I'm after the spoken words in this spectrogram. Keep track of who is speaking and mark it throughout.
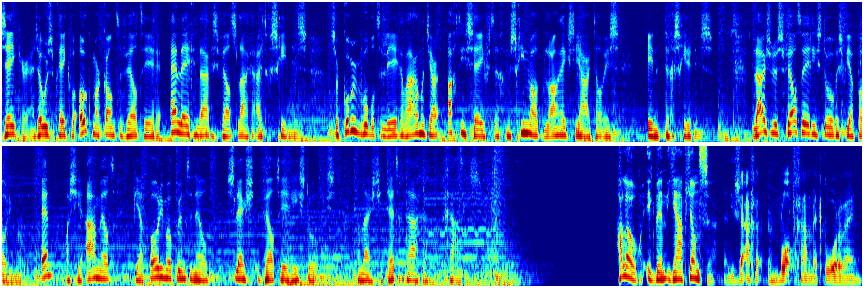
Speaker 1: Zeker, en zo bespreken we ook markante veldheren en legendarische veldslagen uit geschiedenis. Zo kom je bijvoorbeeld te leren waarom het jaar 1870 misschien wel het belangrijkste jaartal is in de geschiedenis. Luister dus Veldheren Historisch via Podimo. En als je je aanmeldt via podimo.nl slash Historisch, dan luister je 30 dagen gratis.
Speaker 2: Hallo, ik ben Jaap Jansen.
Speaker 3: En die zagen een blad gaan met korenwijn.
